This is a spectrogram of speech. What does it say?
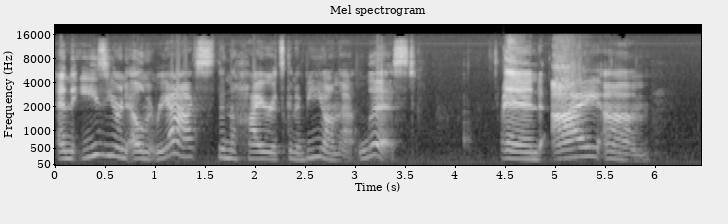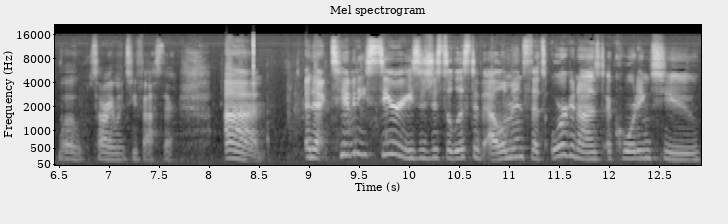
And the easier an element reacts, then the higher it's going to be on that list. And I, um, whoa, sorry, I went too fast there. Um, an activity series is just a list of elements that's organized according to,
